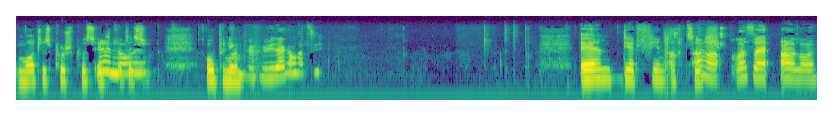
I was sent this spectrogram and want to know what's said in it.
Mortis Push plus echt lol. fettes. Opening. Und wie viel Wiedergaben hat sie? Ähm, die hat 84. Aha, was sei. Ah, lol.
